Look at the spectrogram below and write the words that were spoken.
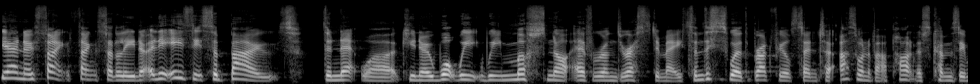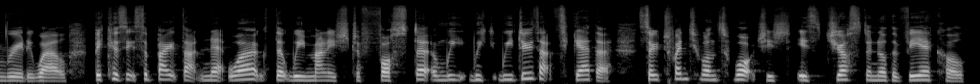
Yeah no thanks thanks adelina. And it is it's about the network you know what we we must not ever underestimate. And this is where the bradfield centre as one of our partners comes in really well because it's about that network that we manage to foster and we we, we do that together. So 21 to watch is is just another vehicle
